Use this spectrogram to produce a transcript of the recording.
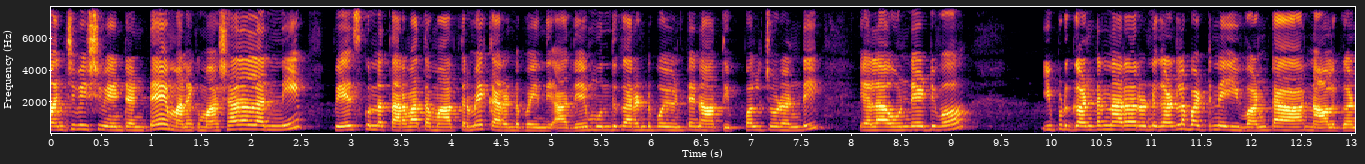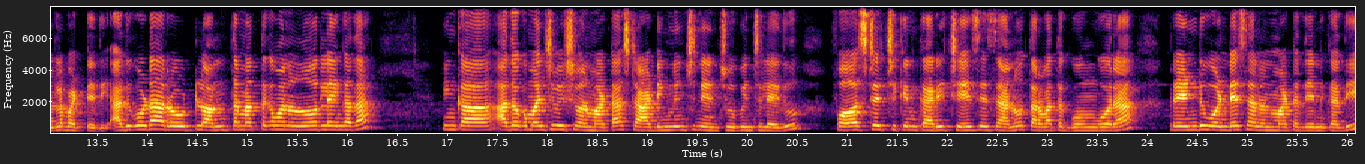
మంచి విషయం ఏంటంటే మనకి మసాలాలన్నీ వేసుకున్న తర్వాత మాత్రమే కరెంటు పోయింది. అదే ముందు కరెంటు పోయి ఉంటే నా తిప్పలు చూడండి ఎలా ఉండేటివో. ఇప్పుడు గంటన్నర రెండు గంటలు పట్టిన ఈ వంట నాలుగు గంటలు పట్టేది. అది కూడా రోట్లో అంత మెత్తగా మనం నూరలేం కదా. ఇంకా అదొక మంచి విషయం అనమాట స్టార్టింగ్ నుంచి నేను చూపించలేదు. ఫస్ట్ చికెన్ కర్రీ చేసేసాను తర్వాత గోంగూర రెండు వండేసాను అనమాట దీనికి అది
